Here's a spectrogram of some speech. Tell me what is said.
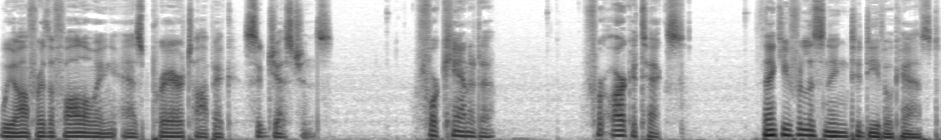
We offer the following as prayer topic suggestions For Canada, for architects. Thank you for listening to DevoCast.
